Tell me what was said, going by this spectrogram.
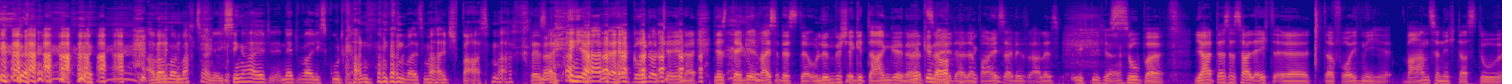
aber man macht es halt. Ich singe halt nicht, weil ich es gut kann, sondern weil es mir halt Spaß macht. Das, ja, na, gut, okay. Ne? Das, der, weißt du, das ist der olympische Gedanke. Ne? Genau. Zählt, da dabei sein ist alles. Richtig, ja. Super. Ja, das ist halt echt, äh, da freue ich mich wahnsinnig, dass du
